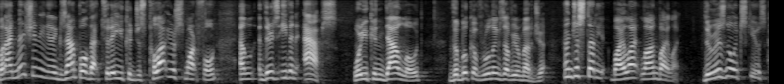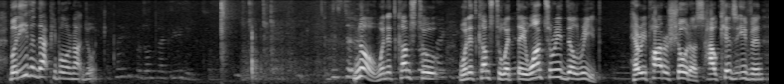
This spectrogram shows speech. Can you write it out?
But I'm mentioning an example that today you could just pull out your smartphone and there's even apps where you can download the book of rulings of your marja and just study it by line, line by line. There is no excuse. But even that people are not doing. No, when it comes to when it comes to what they want to read, they'll read. Harry Potter showed us how kids even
